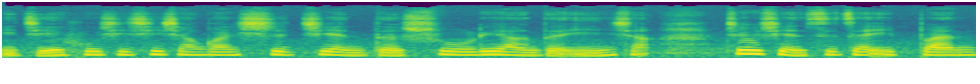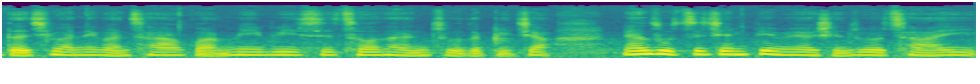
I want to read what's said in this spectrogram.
以及呼吸器相关事件的数量的影响。就显示，在一般的气管内管插管密闭式抽痰组的比较，两组之间并没有显著的差异。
